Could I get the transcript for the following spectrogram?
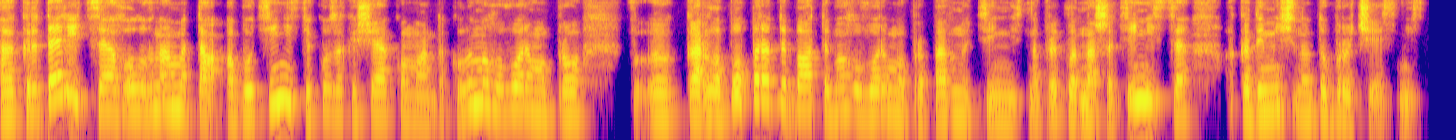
Е, Критерій це головна мета або цінність, яку захищає команда. Коли ми говоримо про е, Карла Попера дебати, ми говоримо про певну цінність. Наприклад, наша цінність це академічна доброчесність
